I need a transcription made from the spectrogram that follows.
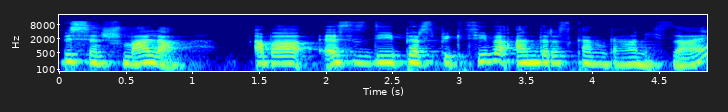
bisschen schmaler aber es ist die Perspektive, anderes kann gar nicht sein.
